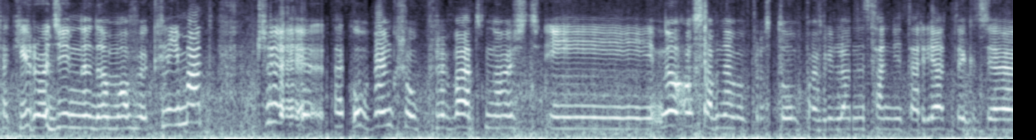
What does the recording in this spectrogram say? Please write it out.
taki rodzinny, domowy klimat, czy taką większą prywatność i no osobne po prostu pawilony, sanitariaty, gdzie,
